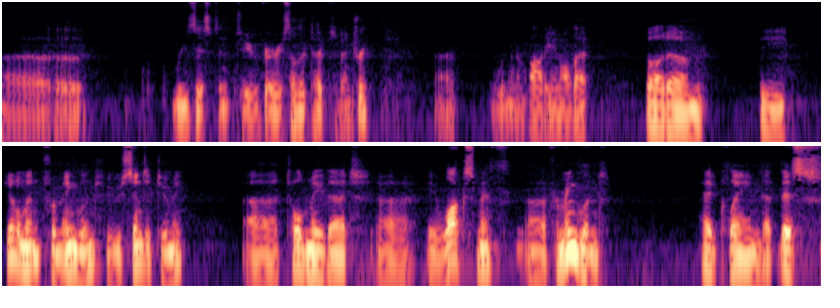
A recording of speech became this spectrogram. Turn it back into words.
uh, resistant to various other types of entry, uh, aluminum body and all that. But um, the gentleman from England who sent it to me uh, told me that uh, a locksmith from England had claimed that this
